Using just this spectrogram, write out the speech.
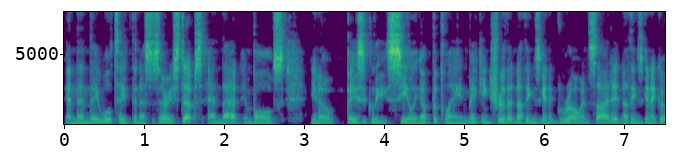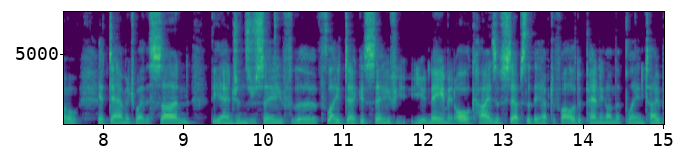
and then they will take the necessary steps. And that involves, you know, basically sealing up the plane, making sure that nothing's going to grow inside it, nothing's going to go get damaged by the sun, the engines are safe, the flight deck is safe, you, name it, all kinds of steps that they have to follow depending on the plane type.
